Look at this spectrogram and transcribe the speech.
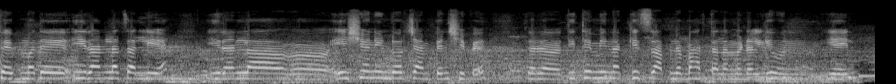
फेबमध्ये इराणला चालली आहे. इराणला एशियन इंडोर चॅम्पियनशिप आहे. तर तिथे मी नक्कीच आपल्या भारताला मेडल घेऊन येईल.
